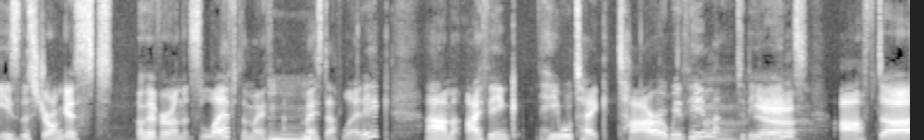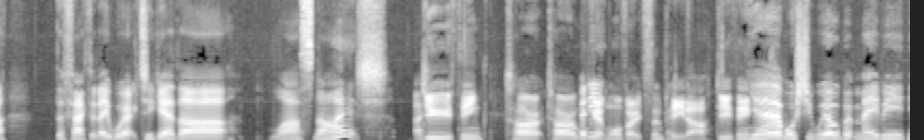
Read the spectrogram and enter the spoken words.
he is the strongest of everyone that's left, the most Mm-hmm. most athletic. Um, I think he will take Tara with him to the yeah. end after the fact that they worked together last night. I- Do you think Tara, Tara will he- get more votes than Peter? Do you think? yeah, well, she will, but maybe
